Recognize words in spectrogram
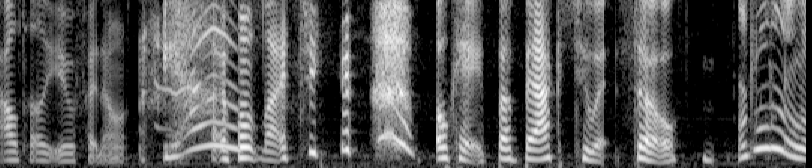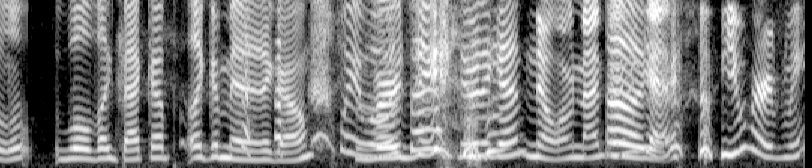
I'll tell you if I don't. Yeah. I won't lie to you. Okay, but back to it. So we'll like back up like a minute ago. Wait, what was that? Do it again? no, I'm not doing Oh, it okay. again. you heard me.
